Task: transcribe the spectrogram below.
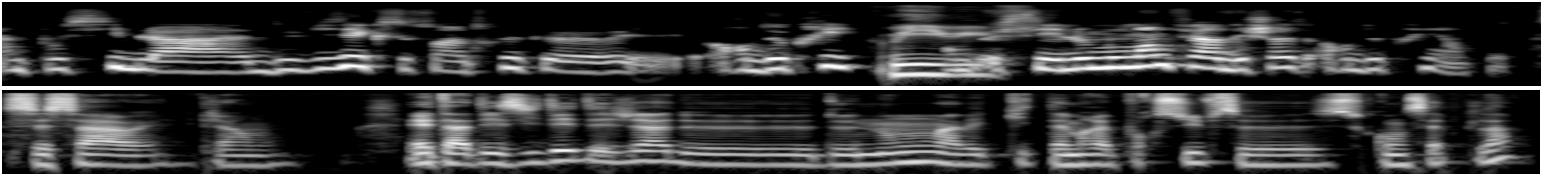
impossible à deviser, que ce soit un truc hors de prix. Oui, oui, C'est le moment de faire des choses hors de prix, en fait. c'est ça, ouais, clairement. Et t'as des idées déjà de, de noms avec qui t'aimerais poursuivre ce, ce concept-là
